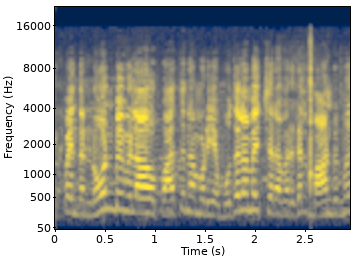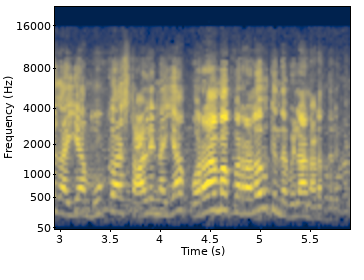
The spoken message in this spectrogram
இப்போ இந்த நோன்பு விழாவை பார்த்து நம்முடைய முதலமைச்சர் அவர்கள் மாண்புமிகு ஐயா மு க ஸ்டாலின் ஐயா பொறாமப்படுற அளவுக்கு இந்த விழா நடந்திருக்கு.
